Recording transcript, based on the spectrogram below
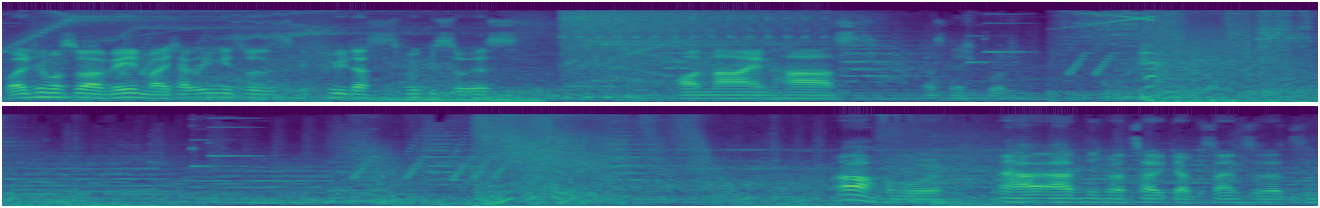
Wollte ich nur so erwähnen, weil ich habe irgendwie so das Gefühl, dass es wirklich so ist. Oh nein, Hast. Das ist nicht gut. Ach, obwohl. Er, er hat nicht mal Zeit gehabt, das einzusetzen.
